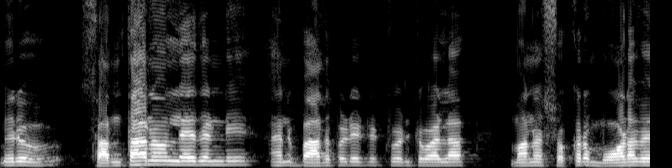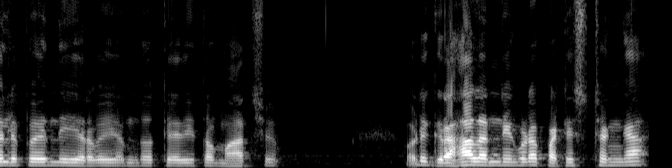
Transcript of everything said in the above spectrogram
మీరు సంతానం లేదండి అని బాధపడేటటువంటి వాళ్ళ మన శుక్ర మూడ వెళ్ళిపోయింది ఇరవై ఎనిమిదో తేదీతో మార్చి. ఒకటి గ్రహాలన్నీ కూడా పటిష్టంగా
